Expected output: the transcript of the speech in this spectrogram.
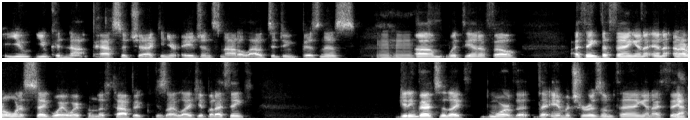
you, you could not pass a check, and your agent's not allowed to do business Mm-hmm. um, with the NFL. I think the thing, and, and, and I don't want to segue away from this topic because I like it, but I think getting back to like more of the, the amateurism thing, and I think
